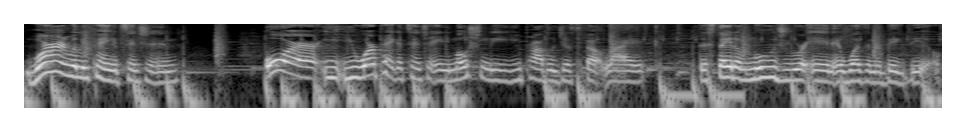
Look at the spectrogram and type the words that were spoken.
weren't really paying attention, or you, were paying attention and emotionally you probably just felt like the state of mood you were in, it wasn't a big deal.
